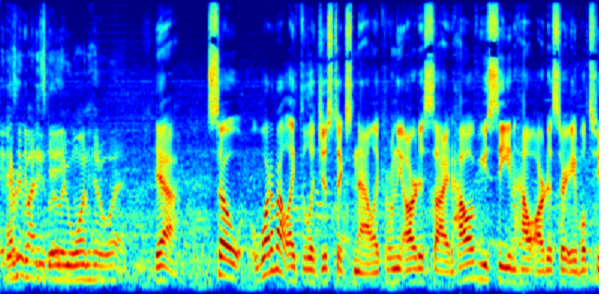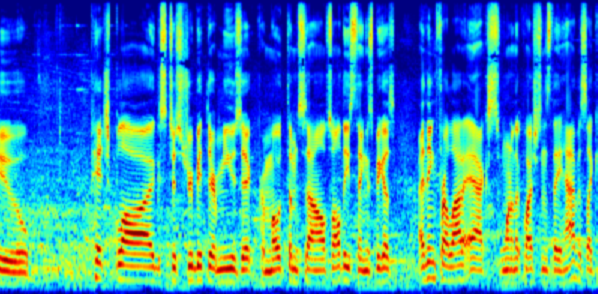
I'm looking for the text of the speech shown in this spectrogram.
Everybody's literally one hit away. Yeah. So, what about like the logistics now? Like from the artist side, how have you seen how artists are able to pitch blogs, distribute their music, promote themselves, all these things? Because I think for a lot of acts, one of the questions they have is like,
